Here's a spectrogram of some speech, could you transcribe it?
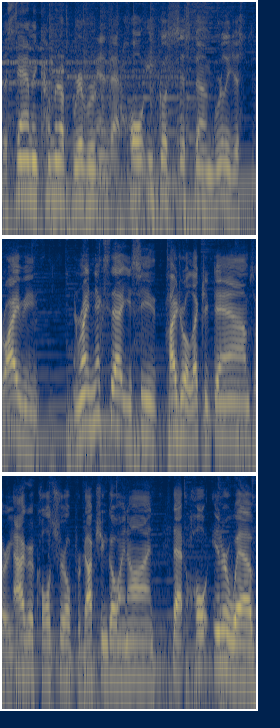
the salmon coming up river and that whole ecosystem really just thriving. And right next to that, you see hydroelectric dams or agricultural production going on. That whole interweb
